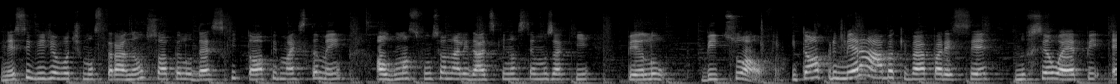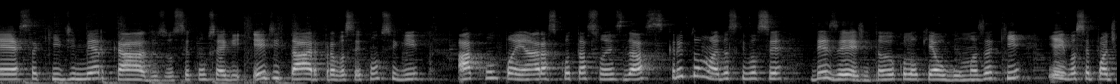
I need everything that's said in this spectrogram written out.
Nesse vídeo eu vou te mostrar não só pelo desktop, mas também algumas funcionalidades que nós temos aqui pelo Bitso Alpha. Então a primeira aba que vai aparecer no seu app é essa aqui de mercados. Você consegue editar para você conseguir acompanhar as cotações das criptomoedas que você deseja. Então eu coloquei algumas aqui e aí você pode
